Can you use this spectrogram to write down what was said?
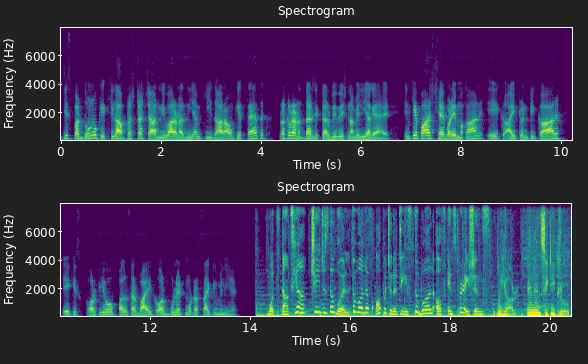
जिस पर दोनों के खिलाफ भ्रष्टाचार निवारण अधिनियम की धाराओं के तहत प्रकरण दर्ज कर विवेचना में लिया गया है। इनके पास छह बड़े मकान, एक आई ट्वेंटी कार, एक स्कॉर्पियो, पल्सर बाइक और बुलेट मोटरसाइकिल मिली है। What starts here changes the world. The world of opportunities, the world of inspirations. We are LNCT Group,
